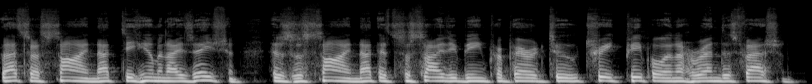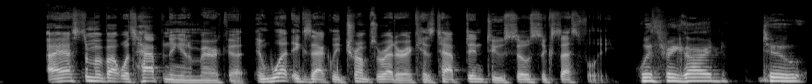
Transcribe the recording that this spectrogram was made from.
that's a sign, that dehumanization is a sign that it's society being prepared to treat people in a horrendous fashion. I asked him about what's happening in America and what exactly Trump's rhetoric has tapped into so successfully. With regard to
